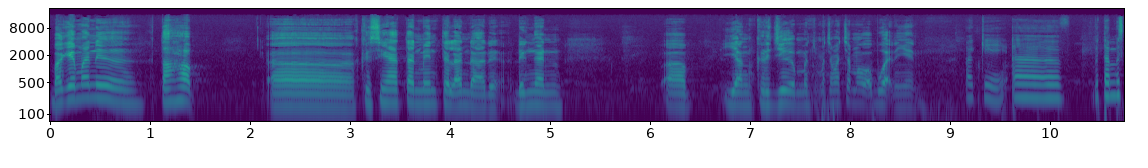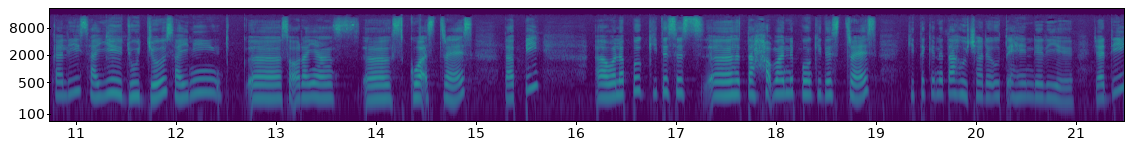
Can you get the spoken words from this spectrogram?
bagaimana tahap uh, kesihatan mental anda de- dengan uh, yang kerja mac- macam-macam awak buat ni kan? Okey, uh, pertama sekali saya jujur, saya ni uh, seorang yang uh, kuat stres tapi uh, walaupun kita ses, uh, tahap mana pun kita stres, kita kena tahu cara untuk handle dia. Jadi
